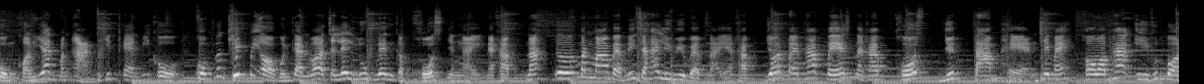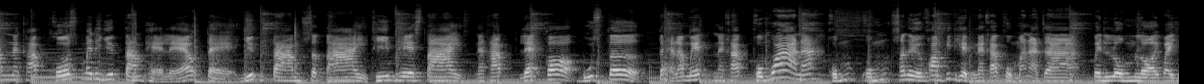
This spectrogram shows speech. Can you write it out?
ผมขออนุญาตบังอาจคิดแทนพี่โค ผมก็คิดไม่ออกเหมือนกันว่าจะเล่นลูกเล่นกับโค้ชยังไงนะครับนะเออมันมาแบบนี้จะให้รีวิวแบบไหนครับย้อนไปภาคเบสนะครับโค้ชยึดตามามแผนใช่ไหมพอมาภาค e ฟุตบอลนะครับโค้ชไม่ได้ยึดตามแผนแล้ว แต่ยึดตามสไตล์ทีมเพย์สไตล์นะครับและก็บูสเตอร์แต่ละเม็ดนะครับผมว่านะผมผมเสนอความคิดเห็นนะครับผมมันอาจจะเป็นลมลอยไปเ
